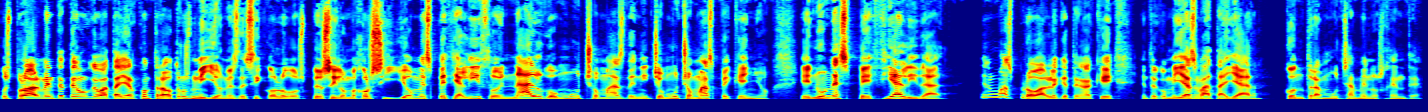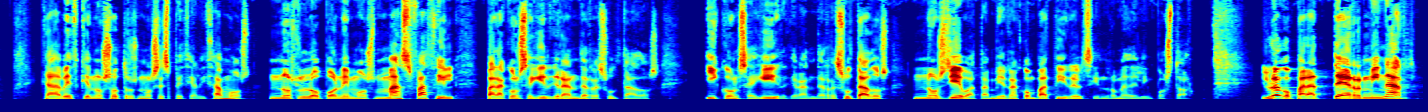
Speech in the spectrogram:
pues probablemente tengo que batallar contra otros millones de psicólogos. Pero si lo mejor, si yo me especializo en algo mucho más de nicho, mucho más pequeño, en una especialidad, es más probable que tenga que, entre comillas, batallar contra mucha menos gente. Cada vez que nosotros nos especializamos, nos lo ponemos más fácil para conseguir grandes resultados. Y conseguir grandes resultados nos lleva también a combatir el síndrome del impostor. Y luego, para terminar,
